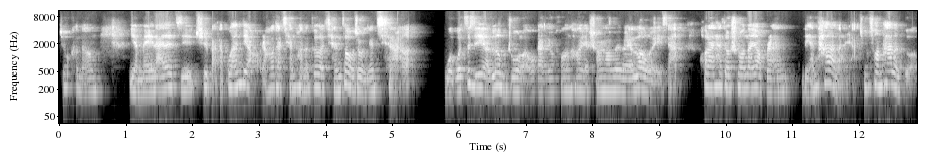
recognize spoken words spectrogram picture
就可能也没来得及去把它关掉。然后他前团的歌的前奏就已经起来了，我我自己也愣住了，我感觉黄子韬也稍稍微微愣了一下。后来他就说：“那要不然连他的蓝牙就放他的歌。”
